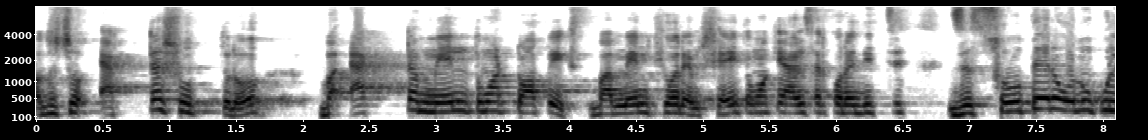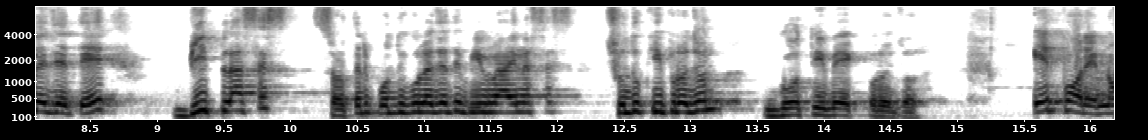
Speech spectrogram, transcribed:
অথচ একটা সূত্র বা একটা মেন তোমার টপিকস বা মেন থিওরেম সেই তোমাকে অ্যান্সার করে দিচ্ছে যে স্রোতের অনুকূলে যেতে বি প্লাস এস স্রোতের প্রতিকূলে যেতে বি মাইনাস এস শুধু কি প্রয়োজন? গতিবেগ প্রয়োজন। এরপরে ন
